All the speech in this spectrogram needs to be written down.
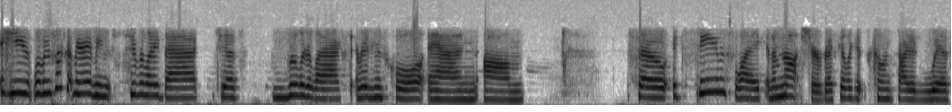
he, when we first got married, I mean, super laid back, just really relaxed. Everything was cool, and um, so it seems like, and I'm not sure, but I feel like it's coincided with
